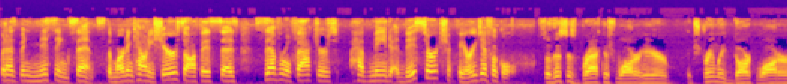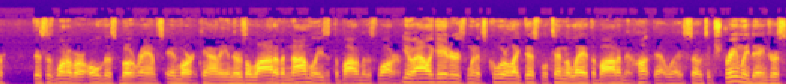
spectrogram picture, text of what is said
but has been missing since. The Martin County Sheriff's Office says several factors have made this search very difficult. So this is brackish water here, extremely dark water. This is one of our oldest boat ramps in Martin County, and there's a lot of anomalies at the bottom of this water. You know, alligators, when it's cooler like this, will tend to lay at the bottom and hunt that way. So it's extremely dangerous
